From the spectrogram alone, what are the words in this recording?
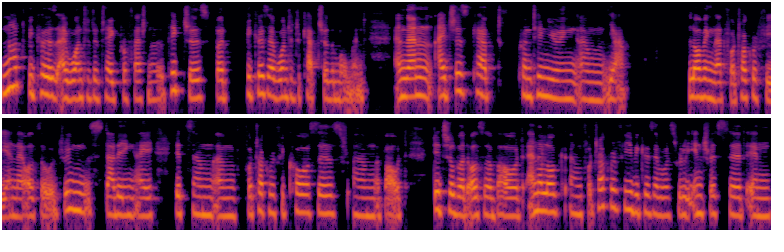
not because I wanted to take professional pictures, but because I wanted to capture the moment. And then I just kept continuing, um, yeah, loving that photography. And I also during studying, I did some um, photography courses um, about digital, but also about analog um, photography because I was really interested in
